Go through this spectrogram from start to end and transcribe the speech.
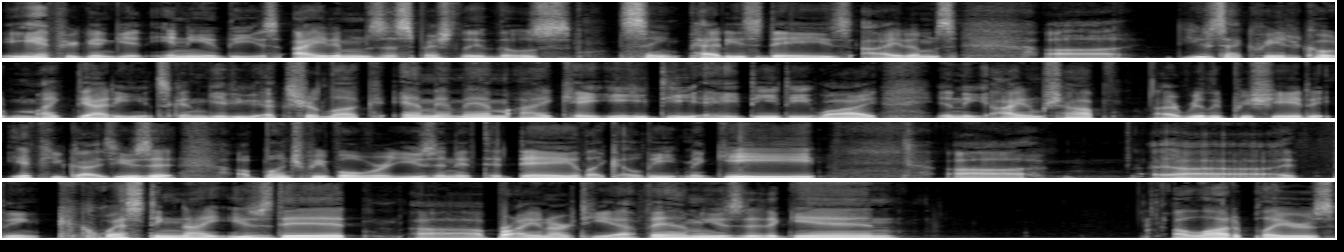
If you're gonna get any of these items, especially those St. Patty's Days items, uh, use that creator code Mike Daddy. It's going to give you extra luck. M M M I K E D A D D Y in the item shop. I really appreciate it if you guys use it. A bunch of people were using it today, like Elite McGee. Uh, uh, I think Questing Knight used it. Uh, Brian RTFM used it again a lot of players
